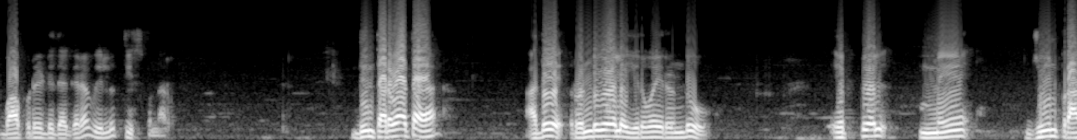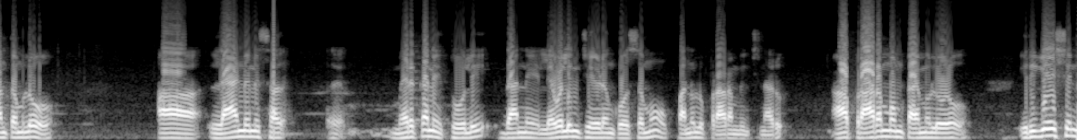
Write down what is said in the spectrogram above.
బాపురెడ్డి దగ్గర వీళ్ళు తీసుకున్నారు. దీని తర్వాత అదే రెండు వేల ఇరవై రెండు ఏప్రిల్ మే జూన్ ప్రాంతంలో ఆ ల్యాండ్ని స మెరకని తోలి దాన్ని లెవలింగ్ చేయడం కోసము పనులు ప్రారంభించినారు. ఆ ప్రారంభం టైంలో ఇరిగేషన్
